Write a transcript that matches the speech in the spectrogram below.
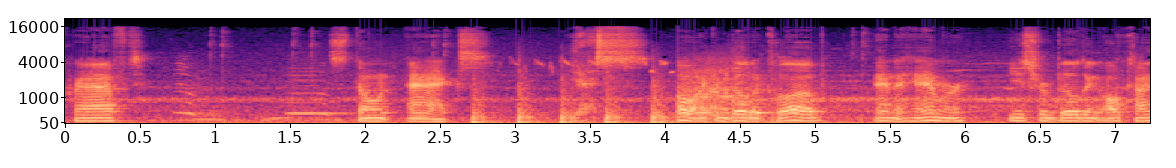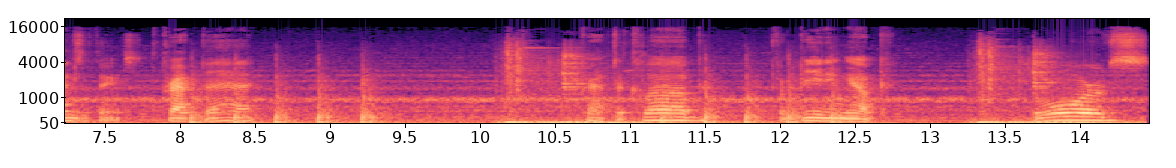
Craft. Stone axe. Yes. Oh, I can build a club and a hammer. Used for building all kinds of things. Crap that. Trap the club for beating up dwarves.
